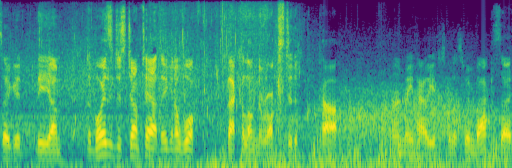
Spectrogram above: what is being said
So good. The um, the boys have just jumped out. They're going to walk back along the rocks to the car, and me and Haley are just going to swim back. So,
